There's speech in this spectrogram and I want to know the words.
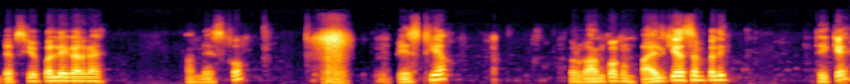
डेप्स के ऊपर लेकर गए। हमने इसको पेस्ट किया। प्रोग्राम को कंपाइल किया सिंपली ठीक है?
